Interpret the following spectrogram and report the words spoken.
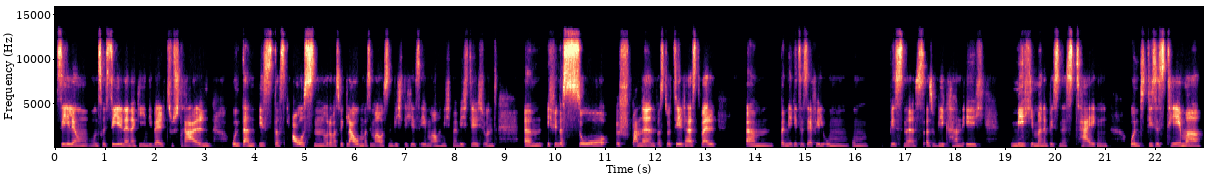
Seele, um unsere Seelenenergie in die Welt zu strahlen. Und dann ist das Außen oder was wir glauben, was im Außen wichtig ist, eben auch nicht mehr wichtig. Und ähm, ich finde das so spannend, was du erzählt hast, weil ähm, bei mir geht es ja sehr viel um, um Business. Also wie kann ich mich in meinem Business zeigen? Und dieses Thema,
